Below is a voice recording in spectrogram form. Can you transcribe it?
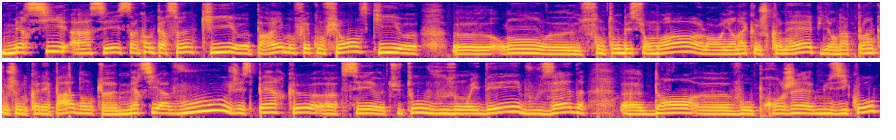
merci à ces 50 personnes qui, euh, pareil, m'ont fait confiance, qui ont, sont tombées sur moi. Alors il y en a que je connais, puis il y en a plein que je ne connais pas. Donc merci à vous. J'espère que ces tutos vous ont aidé, vous aident dans vos projets musicaux.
